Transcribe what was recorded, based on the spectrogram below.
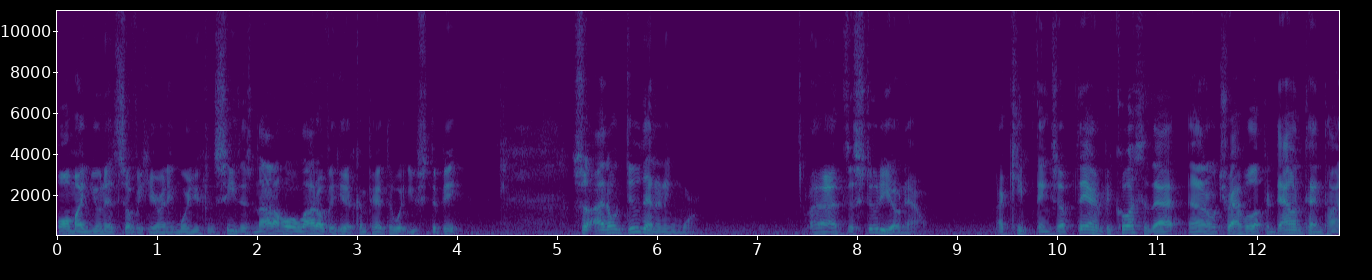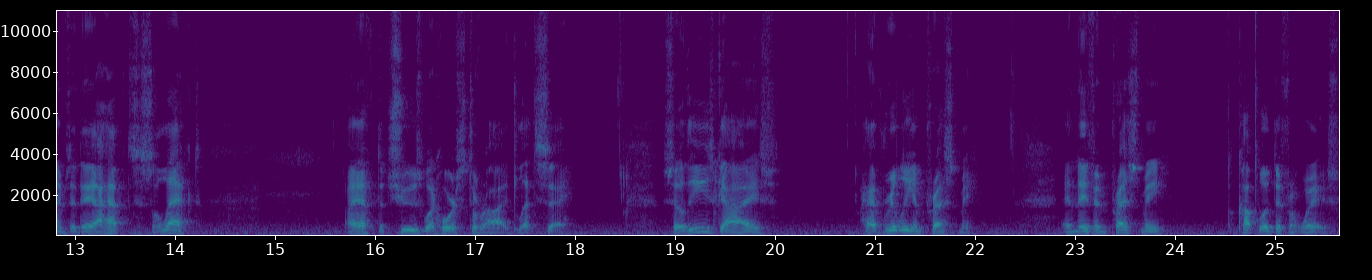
all my units over here anymore. You can see there's not a whole lot over here compared to what used to be. So I don't do that anymore. I have the studio now. I keep things up there, and because of that, and I don't travel up and down 10 times a day, I have to select, I have to choose what horse to ride, let's say. So these guys have really impressed me. And they've impressed me a couple of different ways.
